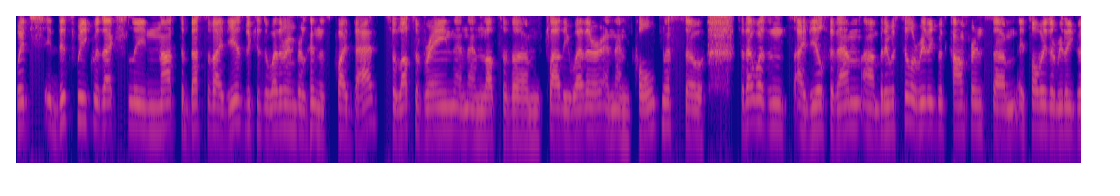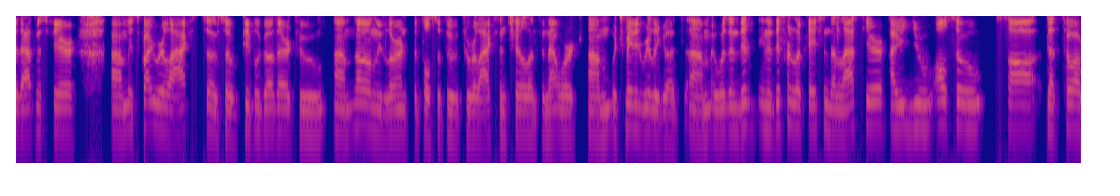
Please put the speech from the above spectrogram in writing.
which this week was actually not the best of ideas because the weather in Berlin was quite bad. So lots of rain and, and lots of um, cloudy weather and, and coldness. So so that wasn't ideal for them, um, but it was still a really good conference. Um, it's always a really good atmosphere. Um, it's quite relaxed, so, so, people go there to um, not only learn but also to to relax and chill and to network, um, which made it really good. It was in in a different location than last year. I, you also saw that TOA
